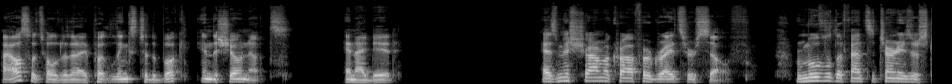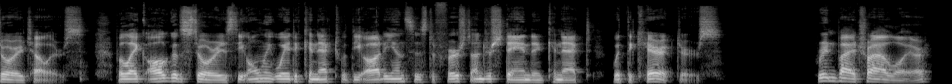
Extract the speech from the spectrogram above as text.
I also told her that I'd put links to the book in the show notes. And I did. As Miss Sharma Crawford writes herself, removal defense attorneys are storytellers, but like all good stories, the only way to connect with the audience is to first understand and connect with the characters. Written by a trial lawyer,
